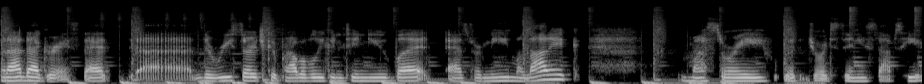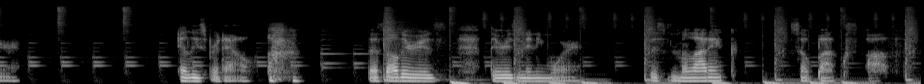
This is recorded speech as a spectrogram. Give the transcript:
but i digress that uh, the research could probably continue but as for me melodic my story with George Stinney stops here. At least for now. That's all there is. There isn't any more. This is Melodic Soapbox Off.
